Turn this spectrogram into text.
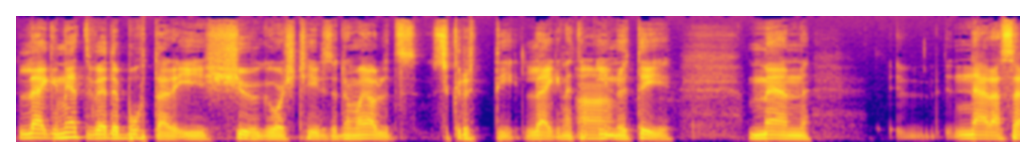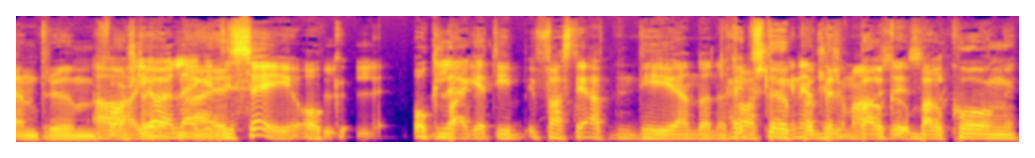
Lägenhet, vi hade bott där i 20 års tid, så den var jävligt skruttig, lägenheten inuti. Men eh, nära centrum, Ja, Farsta, ja, läget i nice. sig och, och läget i, fast det, att det är ändå en Högst upp, etagelägenhet. liksom. Ja, balk precis. balkong.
